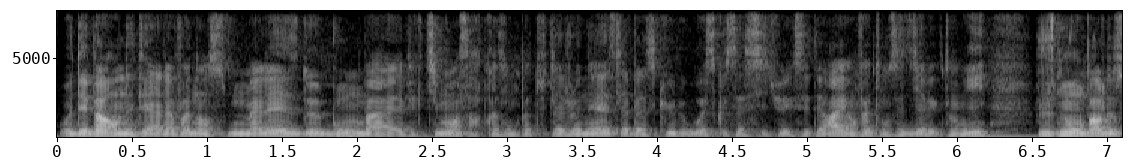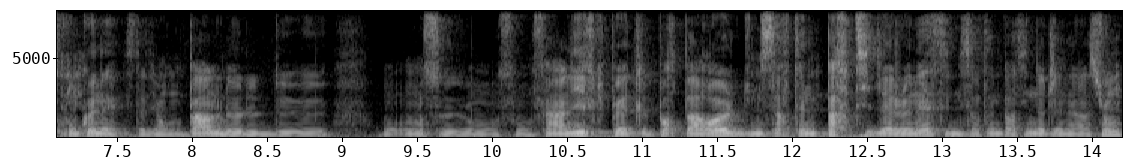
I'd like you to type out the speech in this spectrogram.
au départ, on était à la fois dans ce malaise de bon, bah effectivement, ça représente pas toute la jeunesse, la bascule, où est-ce que ça se situe, etc. Et en fait, on s'est dit avec Tanguy, juste nous, on parle de ce qu'on connaît. C'est-à-dire, on parle de. de on, se, on, fait un livre qui peut être le porte-parole d'une certaine partie de la jeunesse et d'une certaine partie de notre génération,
